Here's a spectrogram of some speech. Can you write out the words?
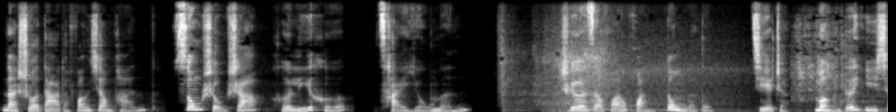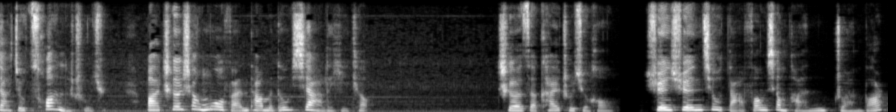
那硕大的方向盘，松手刹和离合，踩油门，车子缓缓动了动，接着猛的一下就窜了出去，把车上莫凡他们都吓了一跳。车子开出去后，轩轩就打方向盘转弯，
